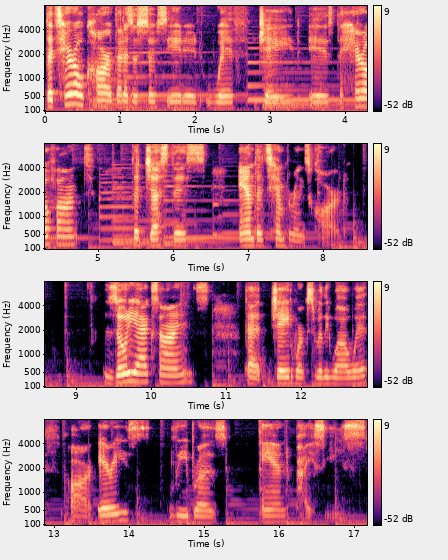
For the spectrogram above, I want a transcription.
The tarot card that is associated with Jade is the Hierophant, the Justice, and the Temperance card. Zodiac signs that Jade works really well with are Aries, Libras, and Pisces.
